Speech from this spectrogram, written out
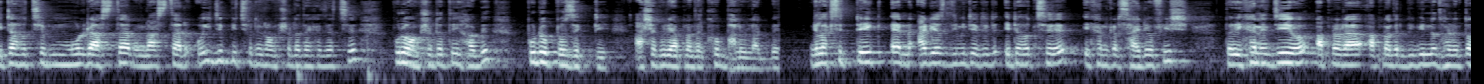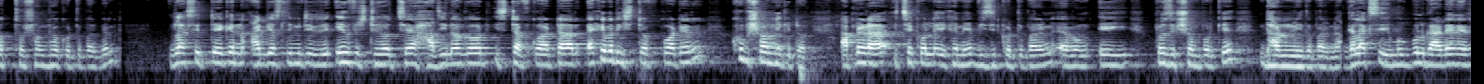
এটা হচ্ছে মূল রাস্তা এবং রাস্তার ওই যে পিছনের অংশটা দেখা যাচ্ছে, পুরো অংশটাতেই হবে পুরো প্রজেক্টটি। আশা করি আপনাদের খুব ভালো লাগবে। গ্যালাক্সি টেক অ্যান্ড আইডিয়াস লিমিটেডের এটা হচ্ছে এখানকার সাইড অফিস তো এখানে যেও আপনারা আপনাদের বিভিন্ন ধরনের তথ্য সংগ্রহ করতে পারবেন। গ্যালাক্সি টেক অ্যান্ড আইডিয়াস লিমিটেডের এই অফিসটি হচ্ছে হাজিনগর স্টাফ কোয়ার্টার, একেবারে স্টাফ কোয়ার্টার খুব সন্নিকট। আপনারা ইচ্ছে করলে এখানে ভিজিট করতে পারেন এবং এই প্রজেক্ট সম্পর্কে ধারণা নিতে পারেন। গ্যালাক্সি মুকবুল গার্ডেনের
